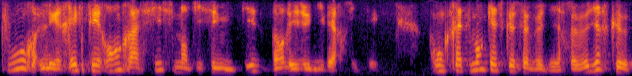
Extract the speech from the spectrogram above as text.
pour les référents racisme-antisémitisme dans les universités concrètement, qu'est-ce que ça veut dire? Ça veut dire que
